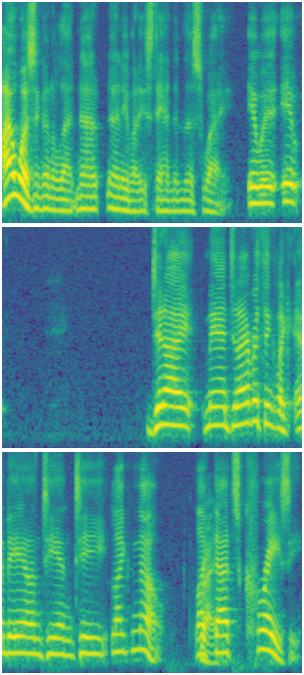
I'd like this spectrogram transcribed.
I wasn't going to let no, anybody stand in this way. It was it did I man, did I ever think like NBA on TNT? Like no. Like Right. that's crazy.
